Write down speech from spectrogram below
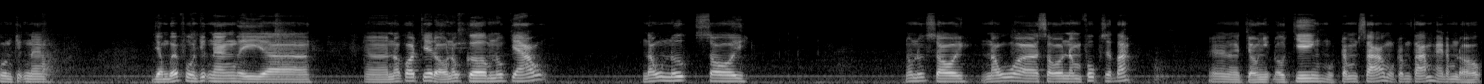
Full chức năng. Dòng bếp full chức năng thì à, à, nó có chế độ nấu cơm nấu cháo nấu nước sôi nấu nước sôi nấu uh, sôi 5 phút sẽ tắt. Đây là chọn nhiệt độ chiên 160 180 200 độ.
